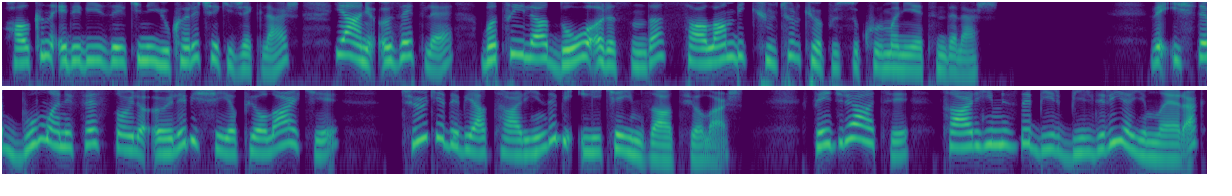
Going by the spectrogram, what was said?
halkın edebi zevkini yukarı çekecekler. Yani özetle batıyla doğu arasında sağlam bir kültür köprüsü kurma niyetindeler. Ve işte bu manifestoyla öyle bir şey yapıyorlar ki, Türk Edebiyat tarihinde bir ilke imza atıyorlar. Fecriati, tarihimizde bir bildiri yayımlayarak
